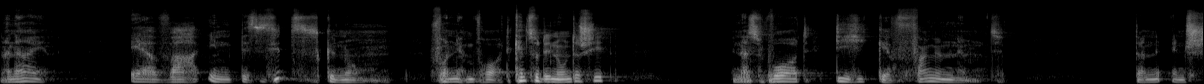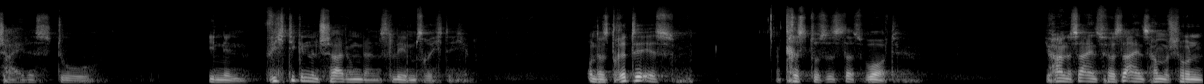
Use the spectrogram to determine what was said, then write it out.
Nein, nein, er war in Besitz genommen von dem Wort. Kennst du den Unterschied? Wenn das Wort dich gefangen nimmt, dann entscheidest du in den wichtigen Entscheidungen deines Lebens richtig. Und das dritte ist, Christus ist das Wort. Johannes 1, Vers 1 haben wir schon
